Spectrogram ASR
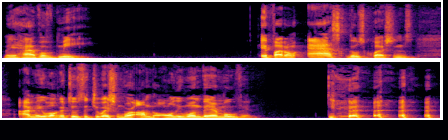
may have of me. If I don't ask those questions, I may walk into a situation where I'm the only one there moving.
